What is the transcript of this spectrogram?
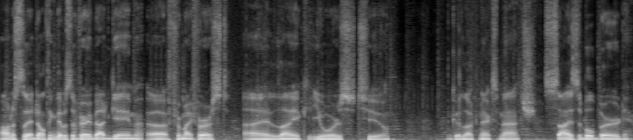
Honestly, I don't think that was a very bad game uh, for my first. I like yours too. Good luck next match. Sizable Bird.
